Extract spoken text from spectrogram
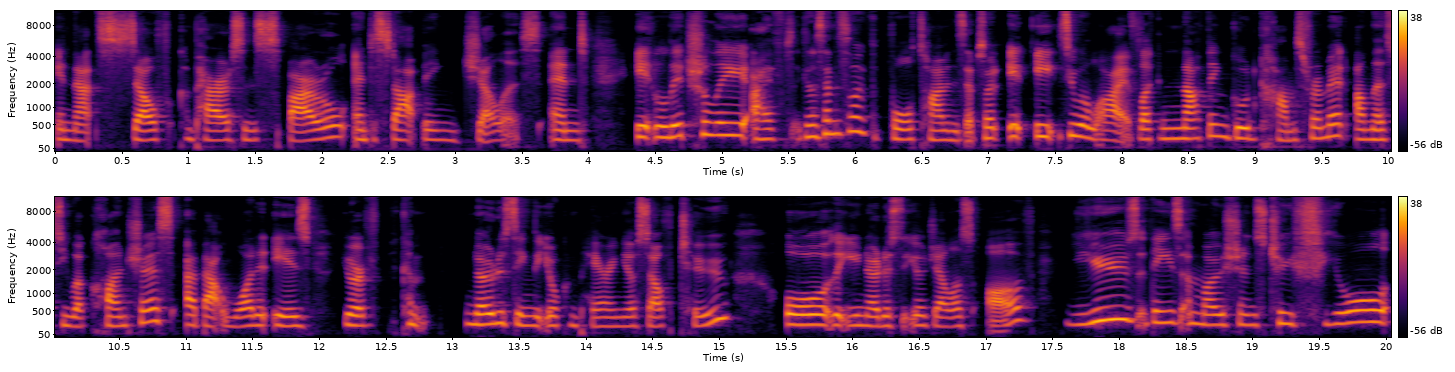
in that self comparison spiral and to start being jealous. And it literally, I'm going to say this like the fourth time in this episode, it eats you alive. Like nothing good comes from it unless you are conscious about what it is you're com- noticing that you're comparing yourself to or that you notice that you're jealous of, use these emotions to fuel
